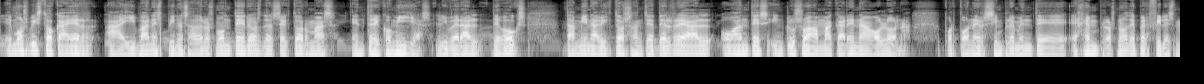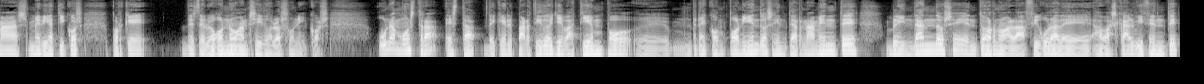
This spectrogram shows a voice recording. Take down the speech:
hemos visto caer a Iván Espinosa de los Monteros, del sector más, entre comillas, liberal de Vox, también a Víctor Sánchez del Real o antes incluso a Macarena Olona, por poner simplemente ejemplos ¿no? de perfiles más mediáticos, porque desde luego no han sido los únicos. Una muestra esta de que el partido lleva tiempo eh, recomponiéndose internamente, blindándose en torno a la figura de Abascal Vicente,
